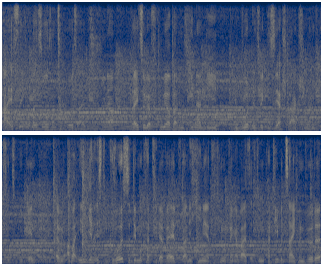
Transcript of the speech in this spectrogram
2030 oder so sind sie größer als China. Vielleicht sogar früher, weil in China die Geburten jetzt wirklich sehr stark schon langfristig zurückgehen. Ähm, aber Indien ist die größte Demokratie der Welt, weil ich China jetzt nicht notwendigerweise als Demokratie bezeichnen würde.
